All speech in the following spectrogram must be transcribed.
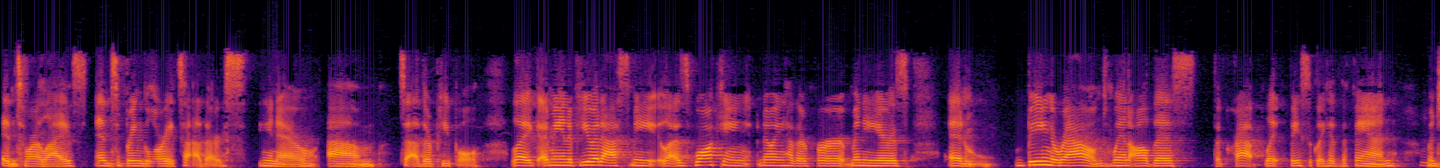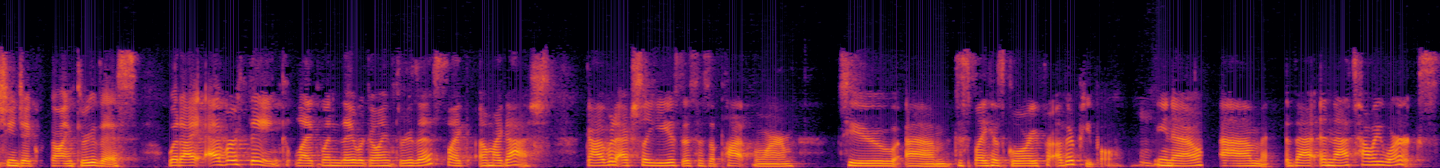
into our lives and to bring glory to others, you know, um, to other people. Like, I mean, if you had asked me, I was walking, knowing Heather for many years and being around when all this the crap basically hit the fan mm-hmm. when she and Jake were going through this. Would I ever think, like when they were going through this, like, oh my gosh, God would actually use this as a platform to um, display His glory for other people? Mm-hmm. You know, um, that and that's how He works.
